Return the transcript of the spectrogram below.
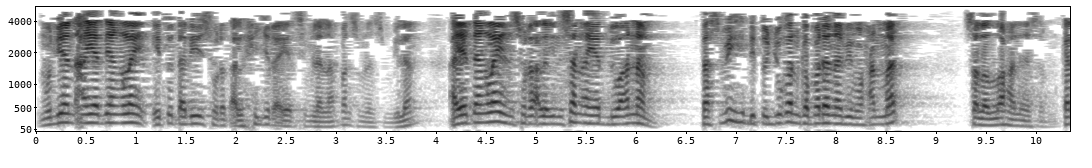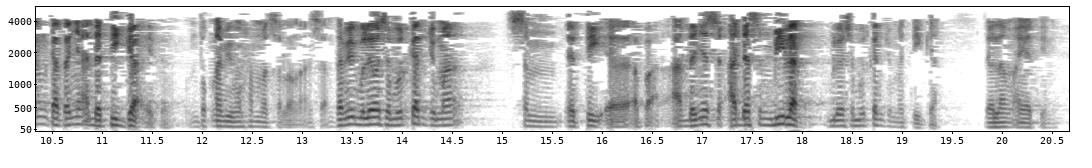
Kemudian ayat yang lain itu tadi surat Al-Hijr ayat 98 99. Ayat yang lain surat Al-Insan ayat 26. Tasbih ditujukan kepada Nabi Muhammad sallallahu alaihi wasallam. Kan katanya ada tiga itu untuk Nabi Muhammad sallallahu alaihi wasallam. Tapi beliau sebutkan cuma sem, eh, tiga, eh, apa adanya ada sembilan. Beliau sebutkan cuma tiga dalam ayat ini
